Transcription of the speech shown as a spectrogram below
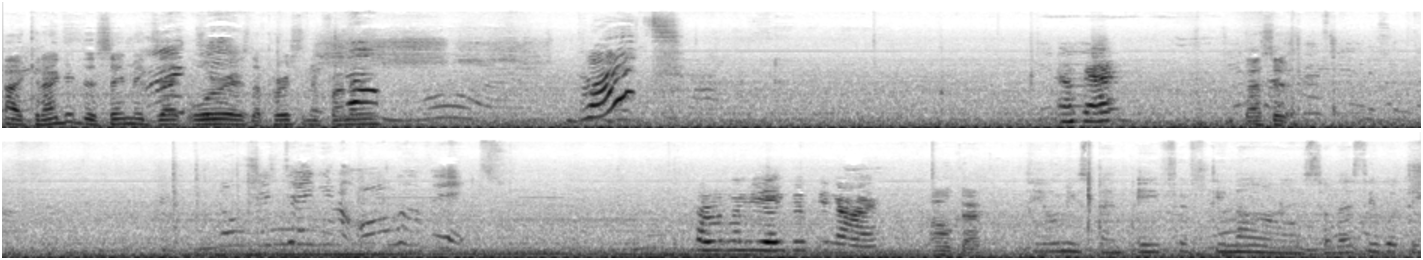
Hi, can I get the same exact order as the person in front of me? What? Okay. That's it. No, she's taking all of it. Total's gonna be eight fifty nine. Okay. They only spent 8.59, so let's see what they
